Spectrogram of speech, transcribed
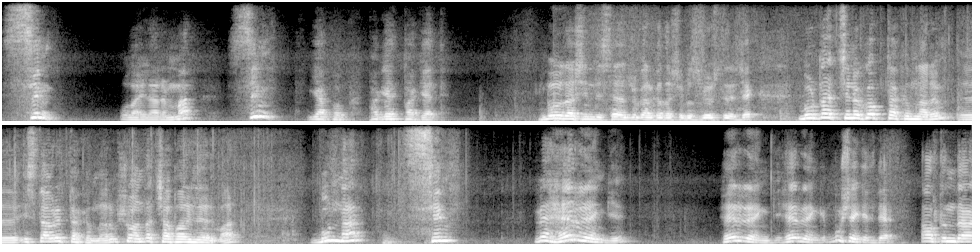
sim olaylarım var. Sim yapıp paket paket. Bunu da şimdi Selçuk arkadaşımız gösterecek. Burada çinekop takımlarım, e, istavrit takımlarım. Şu anda çapariler var. Bunlar sim ve her rengi her rengi her rengi bu şekilde altında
